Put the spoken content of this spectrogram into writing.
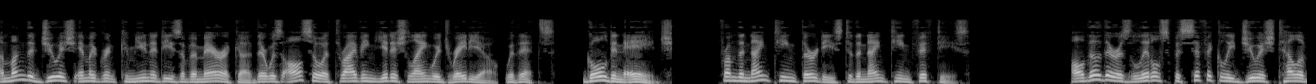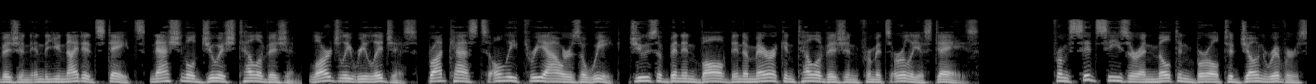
Among the Jewish immigrant communities of America there was also a thriving Yiddish-language radio, with its «Golden Age» from the 1930s to the 1950s. Although there is little specifically Jewish television in the United States National Jewish Television, largely religious, broadcasts only three hours a week, Jews have been involved in American television from its earliest days. From Sid Caesar and Milton Berle to Joan Rivers,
